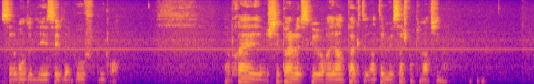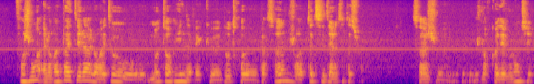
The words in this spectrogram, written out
c'est abandonné, c'est de la bouffe, on prend. Après, je sais pas ce que aurait l'impact d'un tel message pour Clémentine. Franchement, elle aurait pas été là, elle aurait été au motorine avec d'autres personnes, j'aurais peut-être cédé à la tentation. Ça, je le reconnais volontiers.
